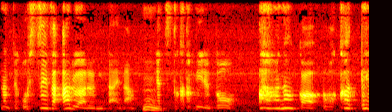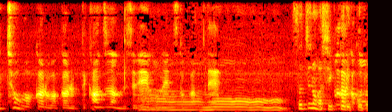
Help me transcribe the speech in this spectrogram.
なんて牡羊座あるあるみたいなうんやつとか見ると、ああなんかわかえ超わかるわかるって感じなんですよ英語のやつとかって。そっちの方がしっくりくる。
